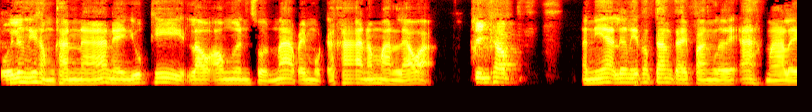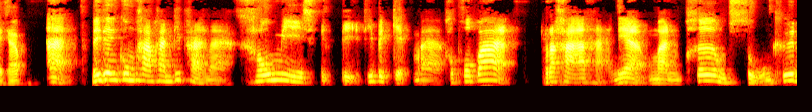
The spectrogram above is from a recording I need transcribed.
โอ้ยเรื่องนี้สำคัญนะ ในยุคที่เราเอาเงินส่วนมากไปหมดกับค่าน้ำมันแล้วอะ จริงครับ อันเนี้ยเรื่องนี้ต้องตั้งใจฟังเลยอะมาเลยครับ อะในเดือนกุมภาพันธ์ที่ผ่านมาเขามีสถิติที่ไปเก็บมาเขาพบว่า ราคาอาหารเนี่ยมันเพิ่มสูงขึ้น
